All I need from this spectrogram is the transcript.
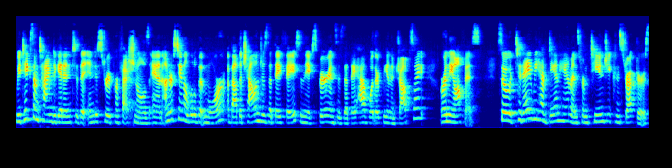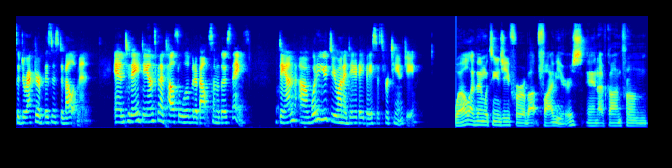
we take some time to get into the industry professionals and understand a little bit more about the challenges that they face and the experiences that they have, whether it be in the job site or in the office. So today we have Dan Hammonds from TNG Constructors, the Director of Business Development. And today Dan's going to tell us a little bit about some of those things. Dan, um, what do you do on a day to day basis for TNG? Well, I've been with TNG for about five years, and I've gone from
